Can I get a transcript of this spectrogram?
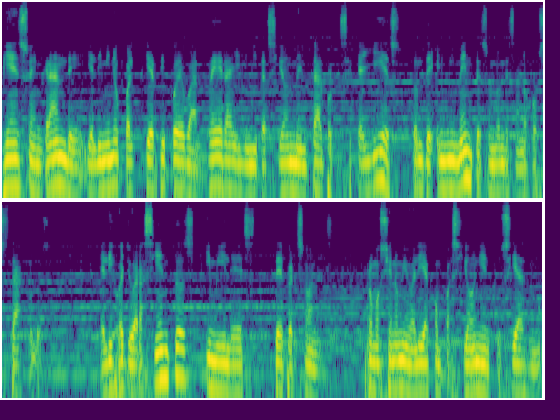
Pienso en grande y elimino cualquier tipo de barrera y limitación mental porque sé que allí es donde en mi mente son donde están los obstáculos. Elijo ayudar a cientos y miles de personas. Promociono mi valía con pasión y entusiasmo.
